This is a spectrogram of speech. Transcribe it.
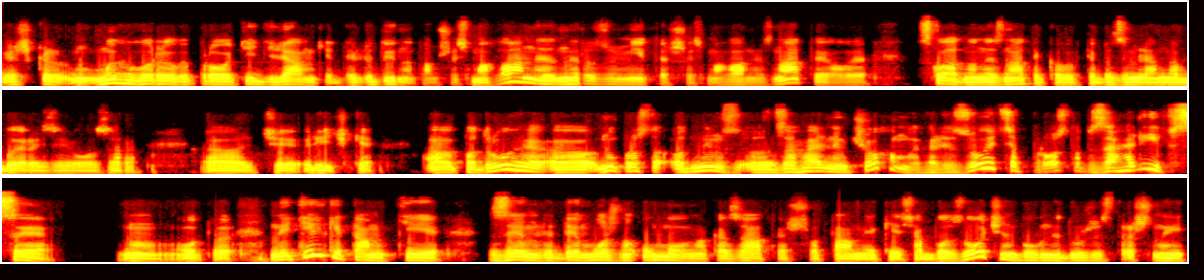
я ж кажу, ми говорили про ті ділянки, де людина там щось могла не, не розуміти, щось могла не знати, але складно не знати, коли в тебе земля на березі озера е, чи річки. По-друге, е, ну просто одним з е, загальним чохом легалізується просто взагалі все. Ну от не тільки там ті землі, де можна умовно казати, що там якийсь або злочин був не дуже страшний,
